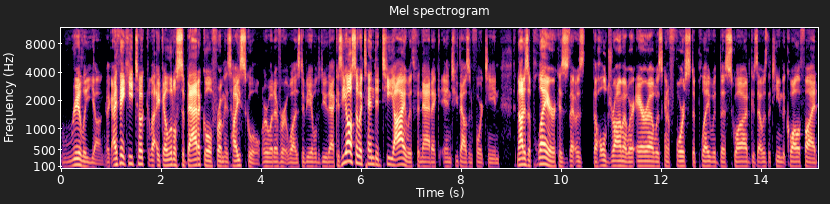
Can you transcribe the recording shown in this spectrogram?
really young. Like I think he took like a little sabbatical from his high school or whatever it was to be able to do that because he also attended TI with Fnatic in 2014, not as a player because that was the whole drama where Era was kind of forced to play with the squad because that was the team that qualified.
